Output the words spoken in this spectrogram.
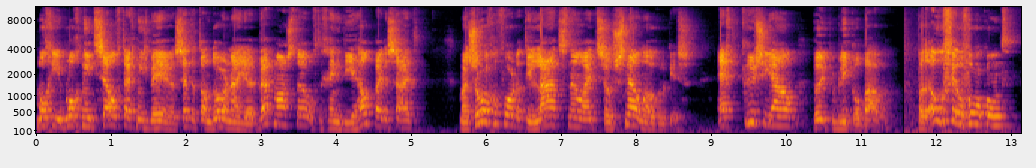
Mocht je je blog niet zelf technisch beheren, zet het dan door naar je webmaster of degene die je helpt bij de site. Maar zorg ervoor dat die laadsnelheid zo snel mogelijk is. Echt cruciaal wil je publiek opbouwen. Wat ook veel voorkomt,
